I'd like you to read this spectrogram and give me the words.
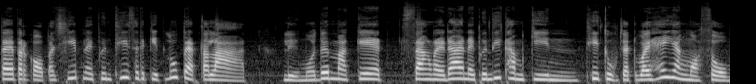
แต่ประกอบอาชีพในพื้นที่เศรษฐกิจรูปแบบตลาด หรือโมเดิร์นมาร์เก็ตสร้างรายได้ในพื้นที่ทำกิน ที่ถูกจัดไว้ให้อย่างเหมาะสม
